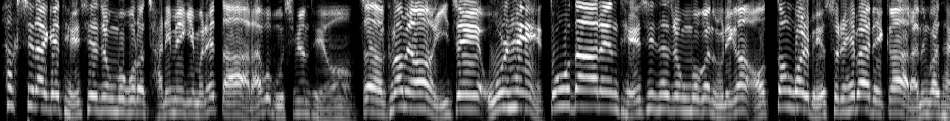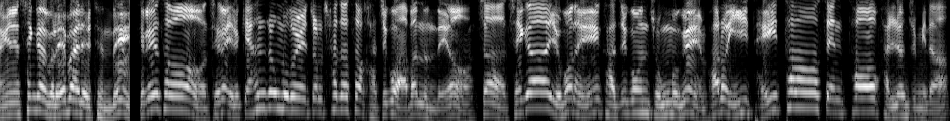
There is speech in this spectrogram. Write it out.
확실하게 대시세 종목으로 자리매김을 했다라고 보시면 돼요. 자, 그러면 이제 올해 또 다른 대시세 종목은 우리가 어떤 걸 매수를 해봐야 될까라는 걸 당연히 생각을 해봐야 될 텐데 그래서 제가 이렇게 한 종목을 좀 찾아서 가지고 와봤는데요. 자, 제가 이번에 가지고 온 종목은 바로 이 데이터 센터 관련주입니다.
